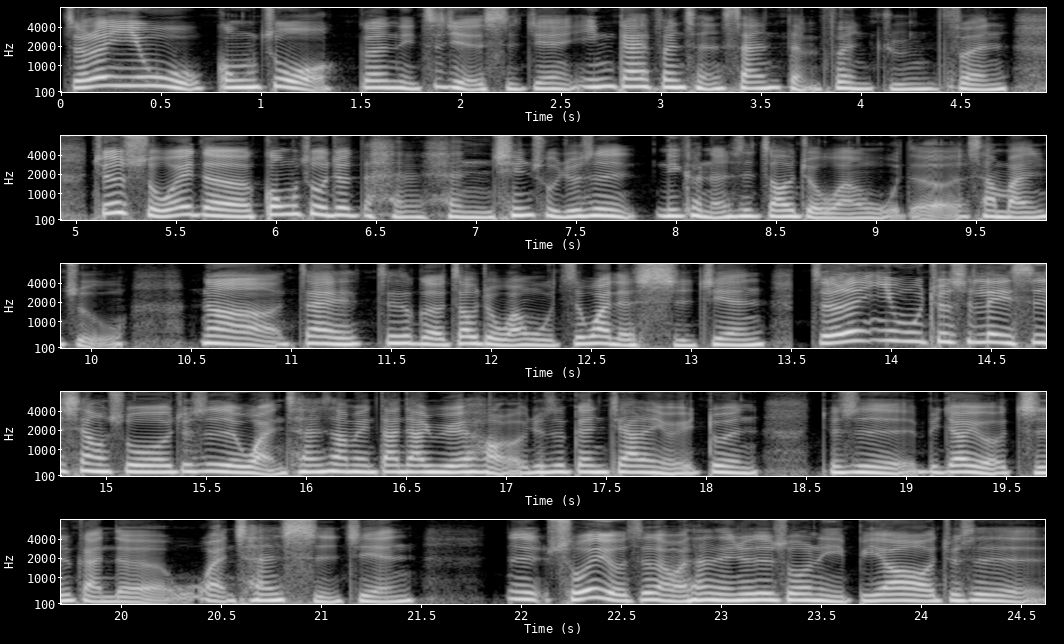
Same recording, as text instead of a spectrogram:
责任义务、工作跟你自己的时间应该分成三等份均分。就是所谓的工作就很很清楚，就是你可能是朝九晚五的上班族。那在这个朝九晚五之外的时间，责任义务就是类似像说，就是晚餐上面大家约好了，就是跟家人有一顿就是比较有质感的晚餐时间。那所谓有质感晚餐时间，就是说你不要就是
